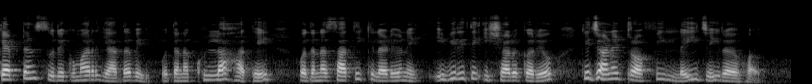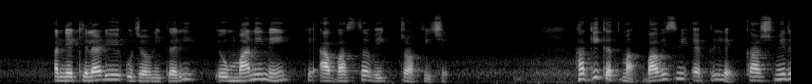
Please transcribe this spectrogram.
કેપ્ટન સૂર્યકુમાર યાદવે પોતાના ખુલ્લા હાથે પોતાના સાથી ખેલાડીઓને એવી રીતે ઇશારો કર્યો કે જાણે ટ્રોફી લઈ જઈ રહ્યો હોય. અન્ય ખેલાડીઓએ ઉજવણી કરી એવું માનીને કે આ વાસ્તવિક ટ્રોફી છે. હકીકતમાં બાવીસમી એપ્રિલે કાશ્મીર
